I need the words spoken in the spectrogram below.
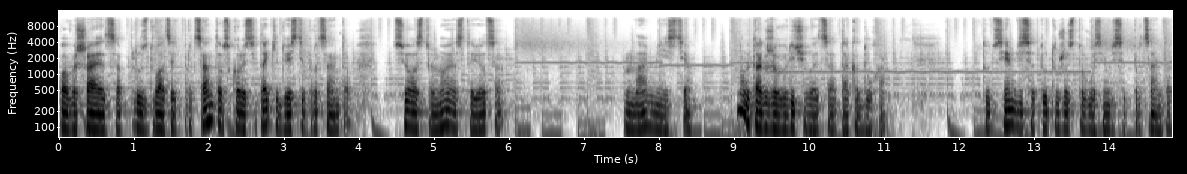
повышается плюс 20%, скорость атаки 200%. Все остальное остается на месте. Ну и также увеличивается атака духа. Тут 70, тут уже 180%.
